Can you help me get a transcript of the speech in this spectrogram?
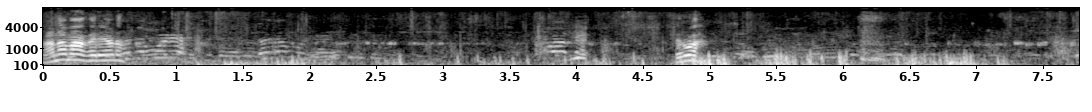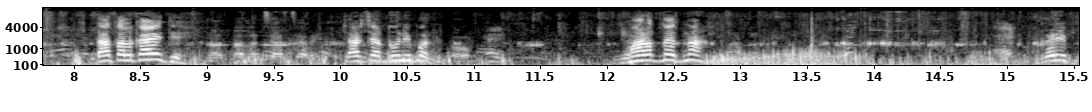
आणा माघारी आणा. सर्वा दाताला काय ते? चार चार दोन्ही पण. मारत नाहीत ना? गरीब.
